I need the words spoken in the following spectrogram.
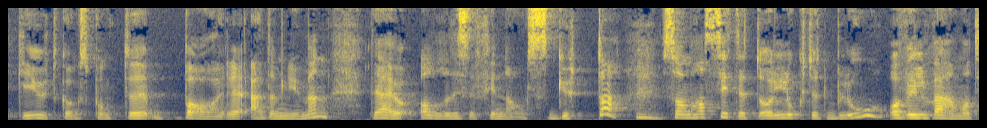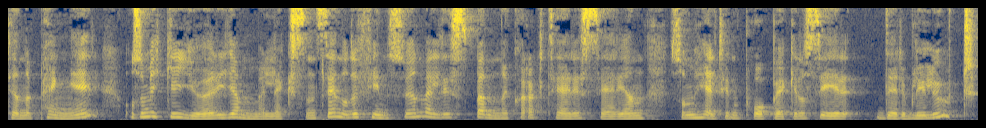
ikke i utgangspunktet bare Adam Newman. Det er jo alle disse finansgutta som har sittet og luktet blod og vil være med å tjene penger, og som ikke gjør hjemmeleksen sin. Og det fins jo en veldig spennende karakter i serien som hele tiden påpeker og sier 'dere blir lurt',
